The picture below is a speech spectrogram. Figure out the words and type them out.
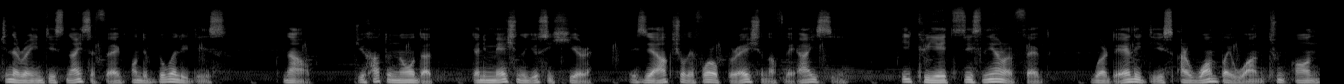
generating this nice effect on the blue LEDs. Now, you have to know that the animation you see here is the actual effort operation of the IC it creates this linear effect where the LEDs are one by one turned on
